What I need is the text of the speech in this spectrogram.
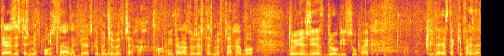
Teraz jesteśmy w Polsce, a za chwileczkę będziemy w Czechach. O, I teraz już jesteśmy w Czechach, bo tu już jest drugi słupek. I to jest takie fajne,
